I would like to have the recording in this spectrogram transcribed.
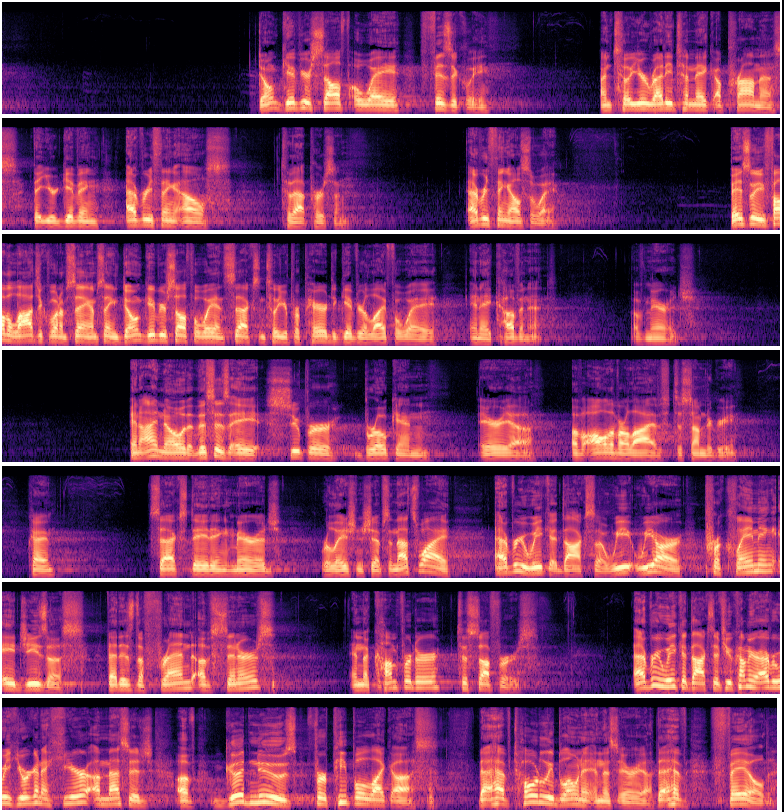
Don't give yourself away physically until you're ready to make a promise that you're giving everything else to that person. Everything else away. Basically, you follow the logic of what I'm saying. I'm saying don't give yourself away in sex until you're prepared to give your life away in a covenant of marriage. And I know that this is a super broken area of all of our lives to some degree. Okay? Sex, dating, marriage, relationships. And that's why every week at Doxa, we, we are proclaiming a Jesus that is the friend of sinners and the comforter to sufferers. Every week at Doxa, if you come here every week, you're going to hear a message of good news for people like us that have totally blown it in this area, that have failed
